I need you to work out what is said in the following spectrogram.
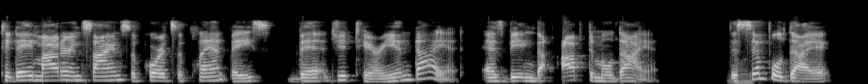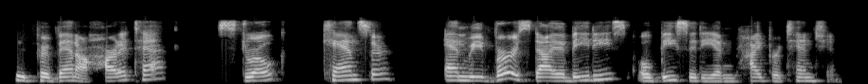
Today, modern science supports a plant based vegetarian diet as being the optimal diet. The simple diet could prevent a heart attack, stroke, cancer, and reverse diabetes, obesity, and hypertension.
